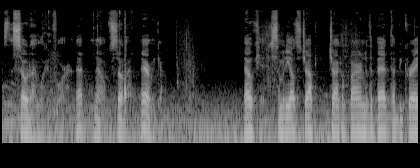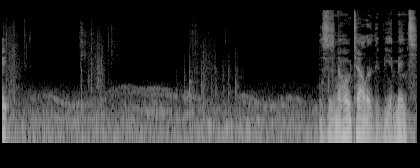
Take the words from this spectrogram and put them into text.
It's the soda I'm looking for. That, no, soda. There we go. Okay, somebody else drop chocolate bar into the bed? That'd be great. This isn't a hotel, or there'd be a mint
